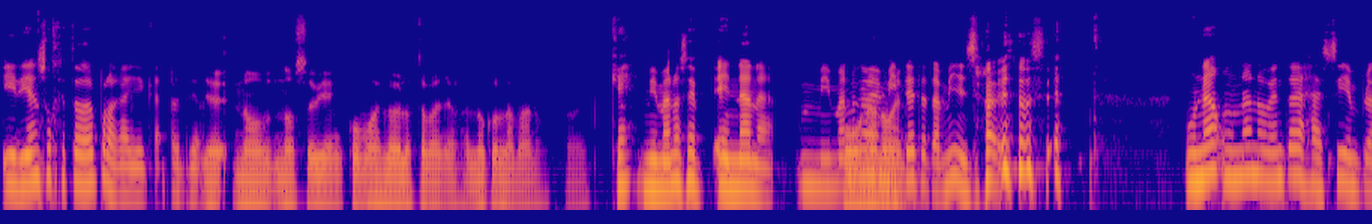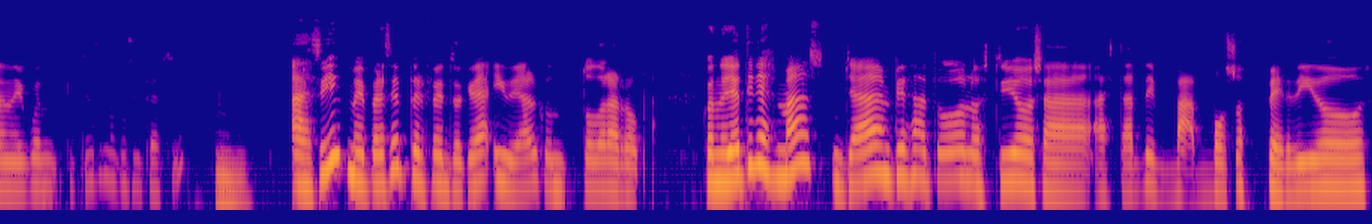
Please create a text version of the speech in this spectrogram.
Iría en sujetador por la calle ca- prácticamente. No, no sé bien cómo es lo de los tamaños. Hazlo con la mano. A ver. ¿Qué? Mi mano es enana. Mi mano cabe en mi 90. teta también, ¿sabes? O sea. Una, una 90 es así, en plan de cuando, que tienes una cosita así. Mm. Así me parece perfecto, queda ideal con toda la ropa. Cuando ya tienes más, ya empiezan todos los tíos a, a estar de babosos perdidos,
